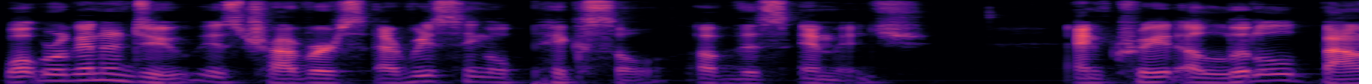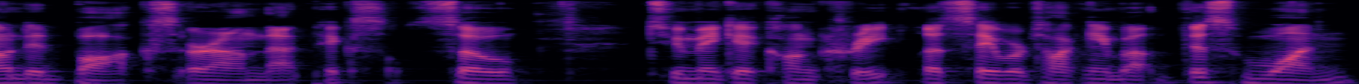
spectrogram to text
What we're going to do is traverse every single pixel of this image and create a little bounded box around that pixel. So to make it concrete, let's say we're talking about this one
